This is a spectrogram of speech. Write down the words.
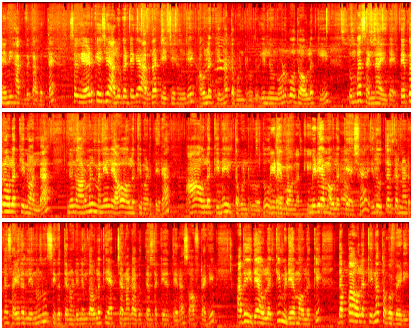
ನೆನೆ ಹಾಕಬೇಕಾಗುತ್ತೆ. ಸೊ ಎರಡು ಕೆ ಜಿ ಆಲೂಗಡ್ಡೆಗೆ ಅರ್ಧ ಕೆ ಜಿ ಹಾಗೆ ಅವಲಕ್ಕಿನ ತಗೊಂಡಿರೋದು. ಇಲ್ಲಿ ನೀವು ನೋಡ್ಬೋದು ಅವಲಕ್ಕಿ ತುಂಬ ಸಣ್ಣ ಇದೆ. ಪೇಪರ್ ಅವಲಕ್ಕಿನೂ ಅಲ್ಲ. ನೀವು ನಾರ್ಮಲ್ ಮನೆಯಲ್ಲಿ ಯಾವ ಅವಲಕ್ಕಿ ಮಾಡ್ತೀರಾ? ಆ ಅವಲಕ್ಕಿನೇ ಇಲ್ಲಿ ತಗೊಂಡಿರೋದು. ಮೀಡಿಯಂ ಅವಲಕ್ಕಿ. ಆಶ. ಇದು ಉತ್ತರ ಕರ್ನಾಟಕ ಸೈಡಲ್ಲಿನೂ ಸಿಗುತ್ತೆ ನೋಡಿ. ನಿಮ್ದು ಅವಲಕ್ಕಿ ಯಾಕೆ ಚೆನ್ನಾಗಾಗುತ್ತೆ ಅಂತ ಕೇಳ್ತೀರಾ? ಸಾಫ್ಟ್ ಆಗಿ. ಅದು ಇದೆ ಅವಲಕ್ಕಿ ಮೀಡಿಯಂ ಅವಲಕ್ಕಿ. ದಪ್ಪ ಅವಲಕ್ಕಿನ ತಗೋಬೇಡಿ.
